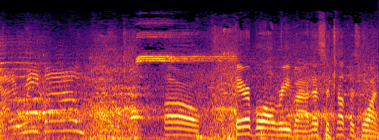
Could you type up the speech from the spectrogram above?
Got a rebound. Oh, air ball rebound. That's the toughest one.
